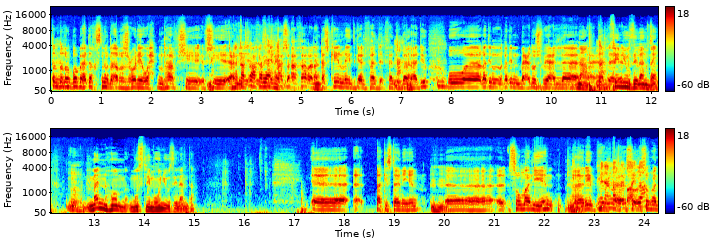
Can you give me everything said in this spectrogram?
تنظن ربما هذا خصنا نرجعوا ليه واحد النهار في شي في شي يعني نقاش آخر يعني. نقاش آخر لاقاش كاين ما يتقال في هذا في هذا نعم. الباب هذه وغادي غادي نبعدوا شوية على نعم. في نيوزيلندا من هم مسلمو نيوزيلندا؟ آه، باكستانيين. آه صوماليين الغريب من المغرب أيضا؟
